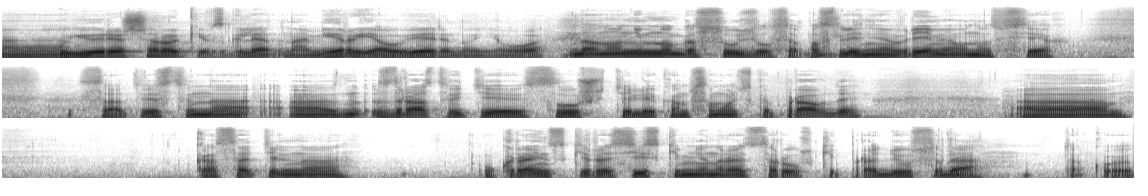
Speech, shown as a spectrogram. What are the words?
а. у Юрия широкий взгляд на мир, я уверен, у него. Да, но он немного сузился в последнее время у нас всех. Соответственно, а, здравствуйте, слушатели «Комсомольской правды». А, касательно украинский, российский, мне нравится русский продюсер. Да. Такое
